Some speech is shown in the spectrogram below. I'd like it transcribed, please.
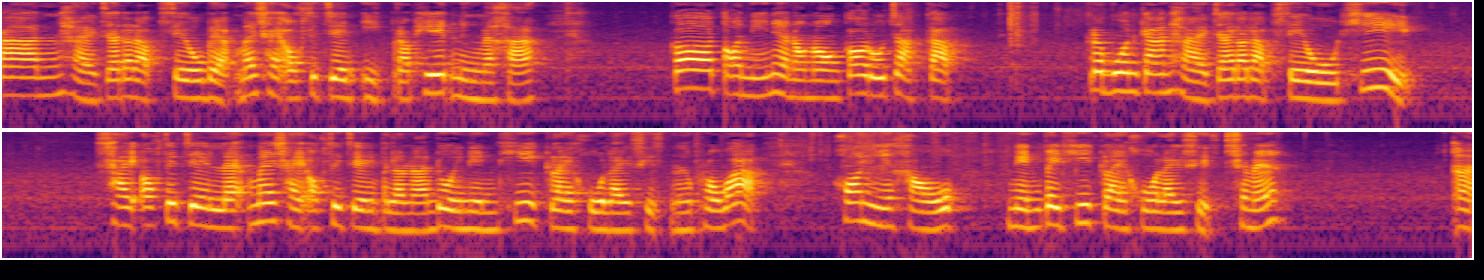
การหายใจระดับเซลล์แบบไม่ใช้ออกซิเจนอีกประเภทหนึ่งนะคะ ก็ตอนนี้เนี่ยน้องๆก็รู้จักกับกระบวนการหายใจระดับเซลล์ที่ใช้ออกซิเจน และไม่ใช้ออกซิเจนไปแล้วนะโดยเน้นที่ไกลโคไลซิสเนะเพราะว่าข้อนี้เขาเน้นไปที่ไกลโคไลซิสใช่ไหมอะ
